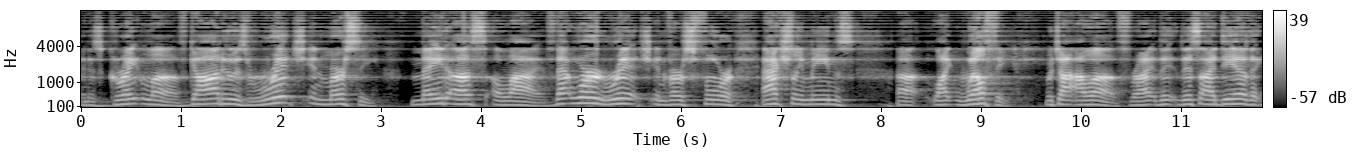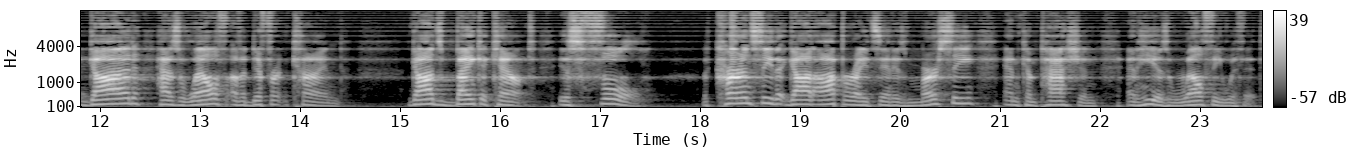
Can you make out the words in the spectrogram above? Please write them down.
and His great love. God, who is rich in mercy, made us alive. That word rich in verse 4 actually means uh, like wealthy, which I, I love, right? Th- this idea that God has wealth of a different kind. God's bank account is full the currency that God operates in is mercy and compassion, and He is wealthy with it.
